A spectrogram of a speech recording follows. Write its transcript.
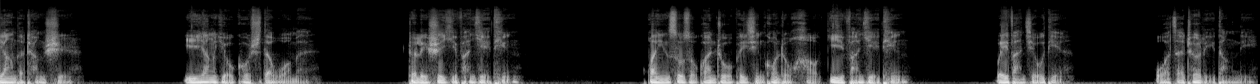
一样的城市，一样有故事的我们。这里是一凡夜听，欢迎搜索关注微信公众号“一凡夜听”。每晚九点，我在这里等你。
